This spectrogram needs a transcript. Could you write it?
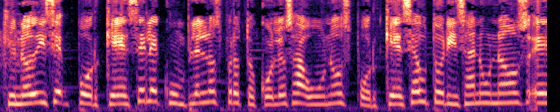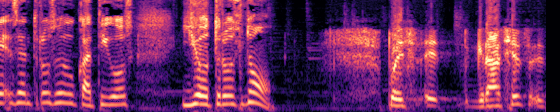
que uno dice, ¿por qué se le cumplen los protocolos a unos, por qué se autorizan unos eh, centros educativos y otros no. Pues eh, gracias eh,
